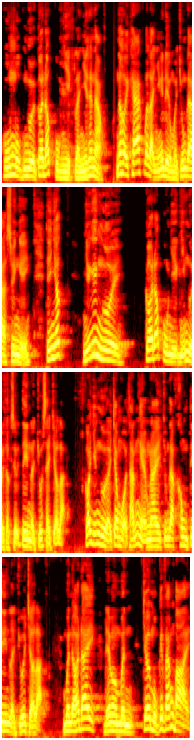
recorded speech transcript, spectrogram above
của một người cơ đốc cuồng nhiệt là như thế nào? Nó hơi khác với lại những cái điều mà chúng ta suy nghĩ. Thứ nhất, những cái người cơ đốc cuồng nhiệt những người thật sự tin là Chúa sẽ trở lại. Có những người ở trong hội thánh ngày hôm nay chúng ta không tin là Chúa trở lại. Mình ở đây để mà mình chơi một cái ván bài,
